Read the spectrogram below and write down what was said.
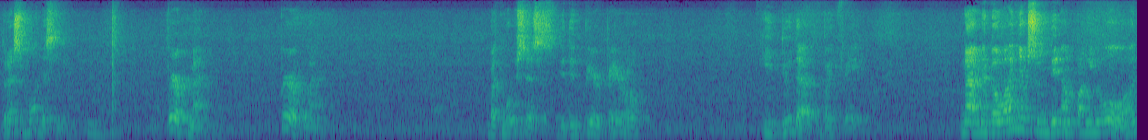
dress modestly. Mhm. Fear of man. Fear of man. But Moses didn't fear Pharaoh. He do that by faith. Na nagawa niyang sundin ang Panginoon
